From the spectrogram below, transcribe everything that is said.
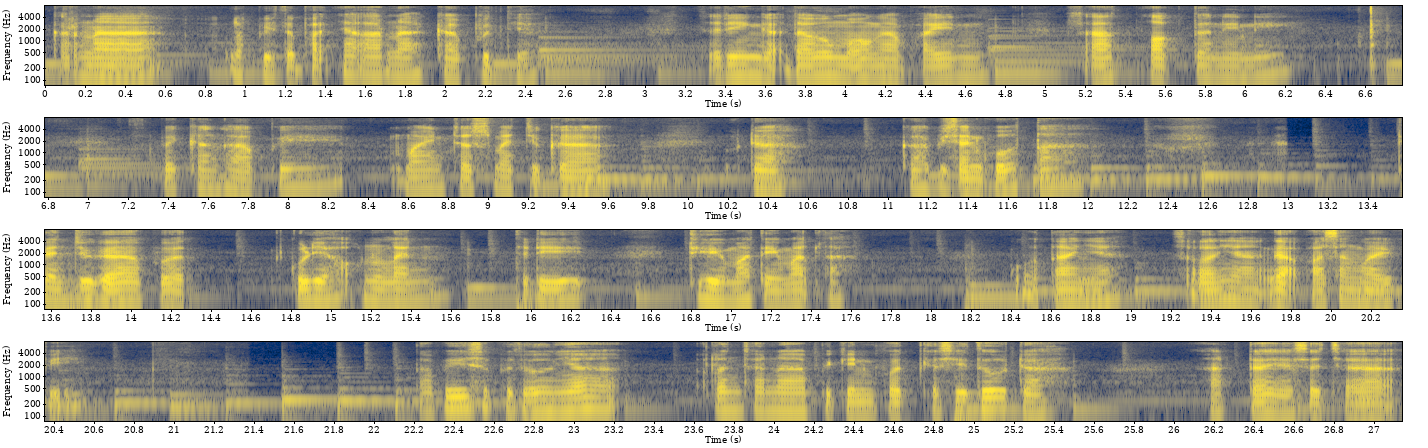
karena lebih tepatnya karena gabut ya. Jadi nggak tahu mau ngapain saat lockdown ini. Pegang HP main sosmed juga udah kehabisan kuota. Dan juga buat kuliah online. Jadi dihemat-hemat lah kuotanya. Soalnya nggak pasang wifi. Tapi sebetulnya rencana bikin podcast itu udah ada ya sejak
